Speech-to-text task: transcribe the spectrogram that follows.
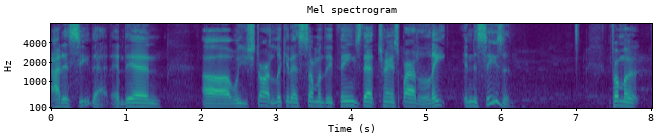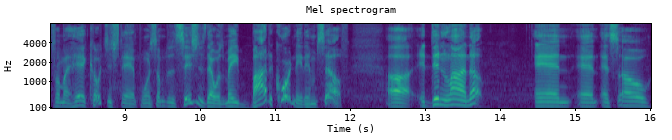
I didn't see that. And then uh, when you start looking at some of the things that transpired late in the season, from a from a head coaching standpoint, some of the decisions that was made by the coordinator himself, uh, it didn't line up, and and and so.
